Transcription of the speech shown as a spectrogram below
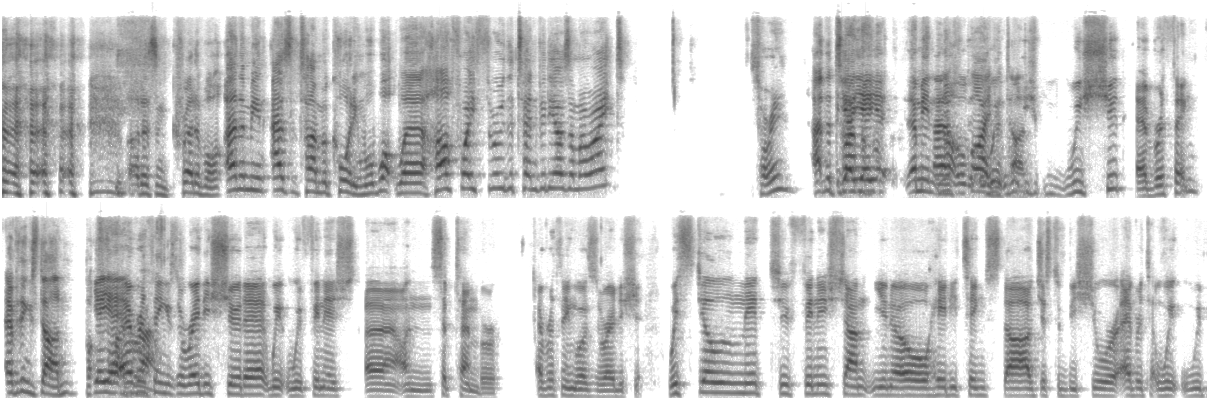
oh, that's incredible. And I mean, as the time recording, well, what we're halfway through the ten videos. Am I right? Sorry. At the time, yeah, yeah, yeah. I mean, uh, no, we, we, we, shoot everything. Everything's done. yeah, yeah. Everything is already shooted. We we finished uh, on September. Everything was already shot we still need to finish some, you know, editing stuff just to be sure every time we, we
